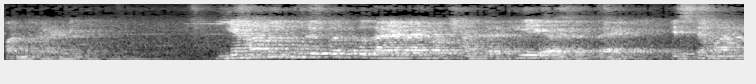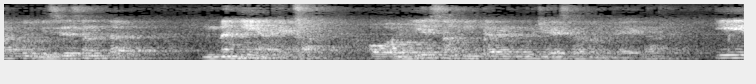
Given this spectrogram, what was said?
पंद्रह डी यहाँ भी पूरे पद को दाएँ बाएँ पक्षांतर किया जा सकता है, इससे मान में कोई विशेष अंतर नहीं आएगा और ये समीकरण कुछ ऐसा बन जाएगा ए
